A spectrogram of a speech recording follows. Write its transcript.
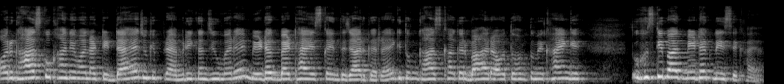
और घास को खाने वाला टिड्डा है, जो कि प्राइमरी कंज्यूमर है। मेढक बैठा है, इसका इंतज़ार कर रहा है कि तुम घास खाकर बाहर आओ तो हम तुम्हें खाएँगे। तो उसके बाद मेढक ने सिखाया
